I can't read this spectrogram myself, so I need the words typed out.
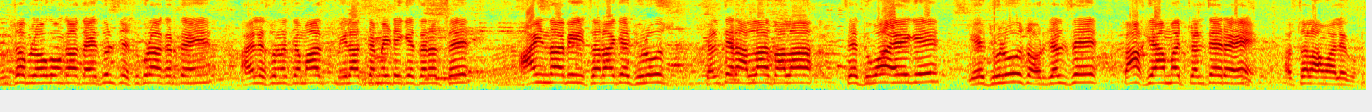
ان سب لوگوں کا تہ دل سے شکریہ کرتے ہیں۔ اہل سنت جماعت میلاد کمیٹی کی طرف سے آئندہ بھی اس طرح کے جلوس چلتے رہے، اللہ تعالیٰ سے دعا ہے کہ یہ جلوس اور جلسے پاک قیامت چلتے رہیں السلام علیکم۔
